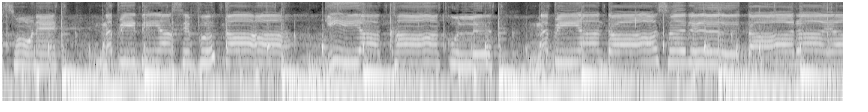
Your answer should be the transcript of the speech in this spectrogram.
ਸੋਹਣੇ ਨਬੀ ਦੀਆਂ ਸਿਫਤਾਂ, ਕੀ ਆਖਾਂ ਕੁੱਲ ਨਬੀਆਂ ਦਾ ਸਰਦਾਰ ਆਇਆ।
